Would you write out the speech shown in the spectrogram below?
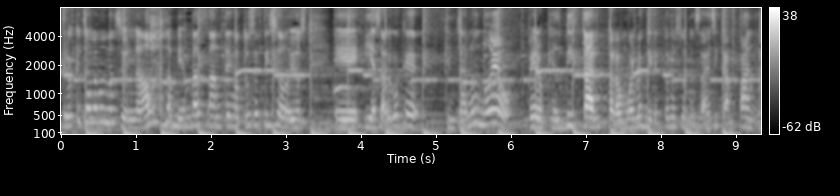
creo que ya lo hemos mencionado también bastante en otros episodios eh, y es algo que, ya no es nuevo, pero que es vital para un buen rendimiento de nuestros mensajes y campañas.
